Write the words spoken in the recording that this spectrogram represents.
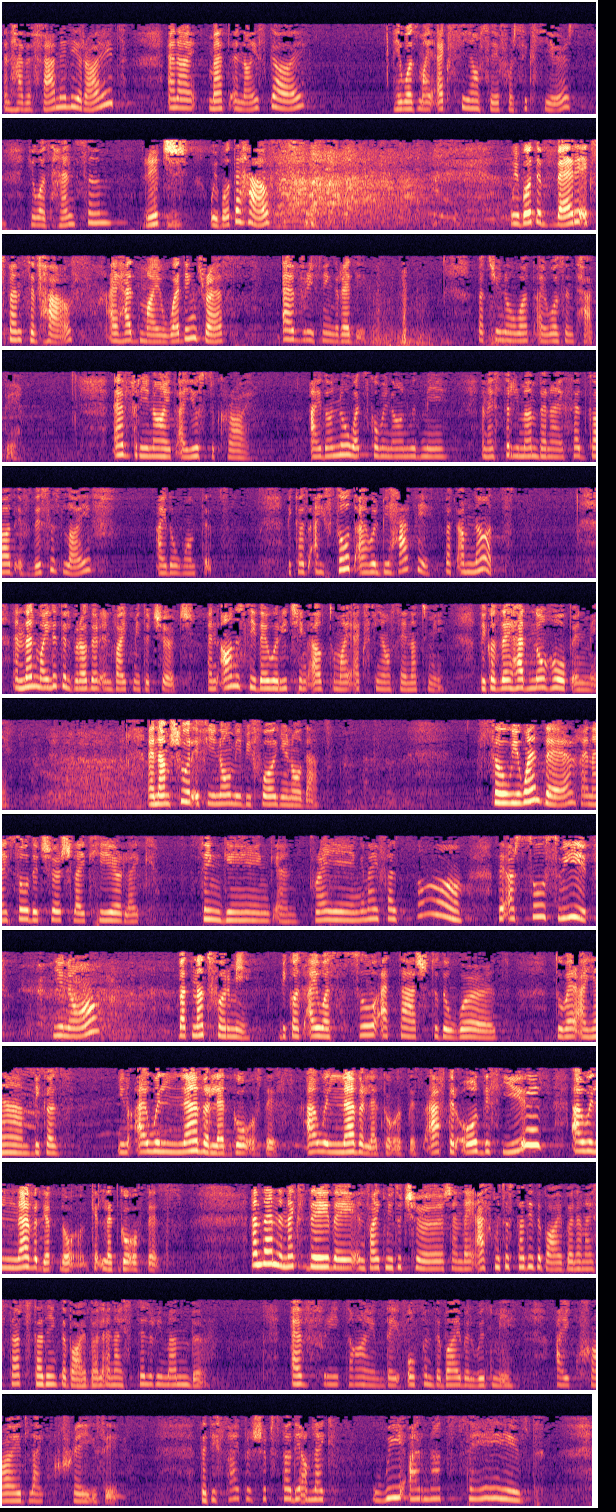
and have a family, right? And I met a nice guy he was my ex fiance for six years. He was handsome, rich. We bought a house. we bought a very expensive house. I had my wedding dress, everything ready. But you know what? I wasn't happy. Every night I used to cry. I don't know what's going on with me. And I still remember, and I said, God, if this is life, I don't want it because I thought I would be happy, but I'm not. And then my little brother invited me to church. And honestly, they were reaching out to my ex fiance, not me, because they had no hope in me. and I'm sure if you know me before, you know that. So we went there, and I saw the church like here, like singing and praying, and I felt, oh, they are so sweet, you know, but not for me because I was so attached to the word, to where I am, because, you know, I will never let go of this. I will never let go of this. After all these years, I will never get let go of this. And then the next day they invite me to church and they ask me to study the Bible and I start studying the Bible and I still remember every time they opened the Bible with me, I cried like crazy the discipleship study, I'm like, we are not saved.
